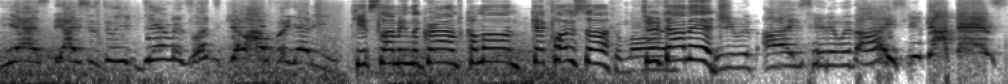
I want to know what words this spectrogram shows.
Yes, the ice is doing damage. Let's go, Alpha Yeti. Keep slamming the ground. Come on. Get closer. Come on. Do damage. Hit it with ice. Hit it with ice. You got this.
